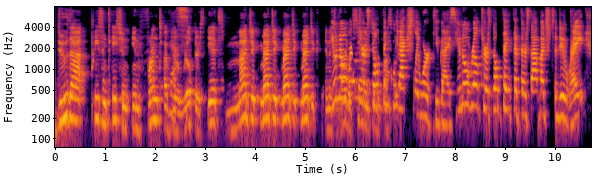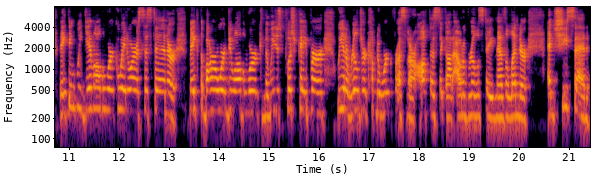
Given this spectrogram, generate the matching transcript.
do that presentation in front of yes. your realtors. It's magic, magic, magic, magic. And you know, realtors don't think we actually work, you guys. You know, realtors don't think that there's that much to do, right? They think we give all the work away to our assistant or make the borrower do all the work and then we just push paper. We had a realtor come to work for us in our office that got out of real estate and as a lender. And she said,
